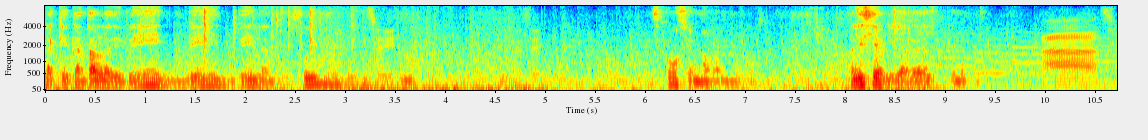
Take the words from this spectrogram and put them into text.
La que cantaba la de Ven, ven, ven, la fue, ¿no? Ven. Sí. No, Sí, cómo se llamaba, ¿no? Alicia Villarreal, acuerdo. Ah, sí,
